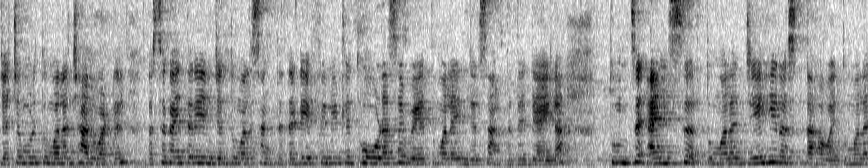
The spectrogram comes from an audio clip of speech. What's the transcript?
ज्याच्यामुळे तुम्हाला छान वाटेल. असं काहीतरी एंजल तुम्हाला सांगतात. आहे डेफिनेटली थोडासा वेळ तुम्हाला एंजल सांगतात आहे द्यायला. तुमचं ॲन्सर तुम्हाला जेही रस्ता हवा आहे तुम्हाला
